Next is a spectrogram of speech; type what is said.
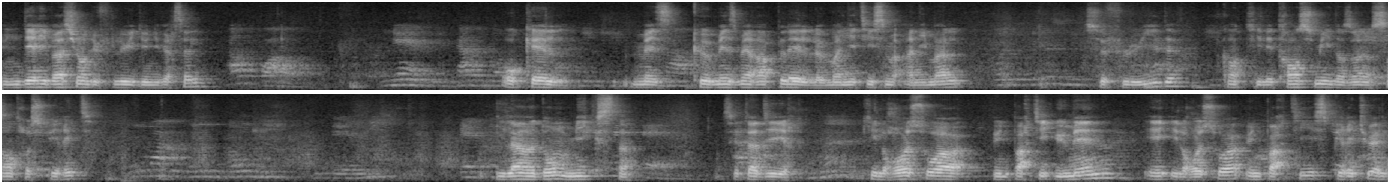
une dérivation du fluide universel auquel que Mesmer appelait le magnétisme animal, ce fluide, quand il est transmis dans un centre spirit, il a un don mixte, c'est-à-dire qu'il reçoit une partie humaine et il reçoit une partie spirituelle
